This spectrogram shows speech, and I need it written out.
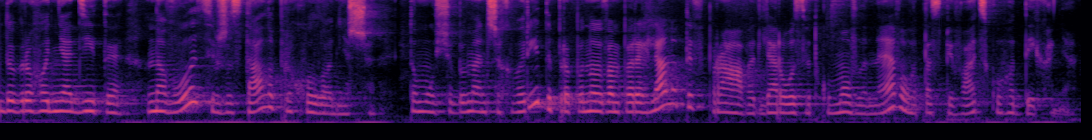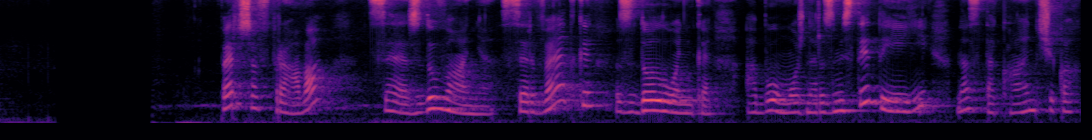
Доброго дня, діти! На вулиці вже стало прохолодніше. Тому, щоб менше хворіти, пропоную вам переглянути вправи для розвитку мовленевого та співацького дихання. Перша вправа це здування серветки з долоньки, або можна розмістити її на стаканчиках,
